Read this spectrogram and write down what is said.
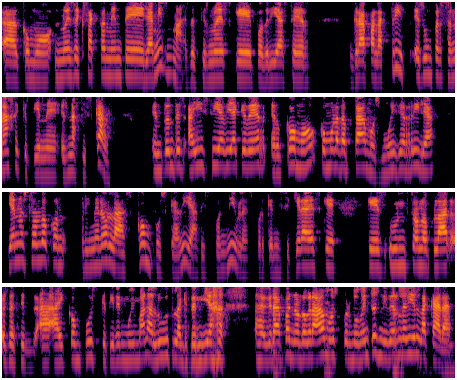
ah, como, no es exactamente ella misma, es decir, no es que podría ser Grappa la actriz, es un personaje que tiene, es una fiscal. Entonces ahí sí había que ver el cómo, cómo lo adaptábamos muy guerrilla, ya no solo con primero las compus que había disponibles, porque ni siquiera es que, que es un solo plano, es decir, hay compus que tienen muy mala luz, la que tenía eh, Grappa no lográbamos por momentos ni verle bien la cara,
